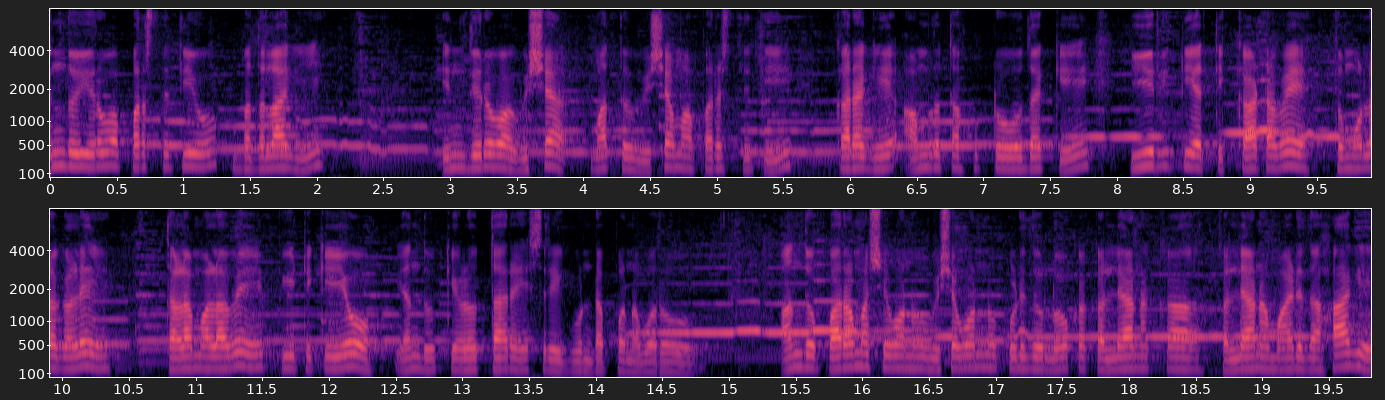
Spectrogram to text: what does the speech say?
ಇಂದು ಇರುವ ಪರಿಸ್ಥಿತಿಯು ಬದಲಾಗಿ ಇಂದಿರುವ ವಿಷ ಮತ್ತು ವಿಷಮ ಪರಿಸ್ಥಿತಿ ಕರಗಿ ಅಮೃತ ಹುಟ್ಟುವುದಕ್ಕೆ ಈ ರೀತಿಯ ತಿಕ್ಕಾಟವೇ ತುಮುಲಗಳೇ, ತಳಮಳವೇ ಪೀಠಿಕೆಯೋ ಎಂದು ಕೇಳುತ್ತಾರೆ ಶ್ರೀ ಗುಂಡಪ್ಪನವರು. ಅಂದು ಪರಮಶಿವನು ವಿಷವನ್ನು ಕುಡಿದು ಲೋಕ ಕಲ್ಯಾಣಕ್ಕ, ಕಲ್ಯಾಣ ಮಾಡಿದ ಹಾಗೆ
